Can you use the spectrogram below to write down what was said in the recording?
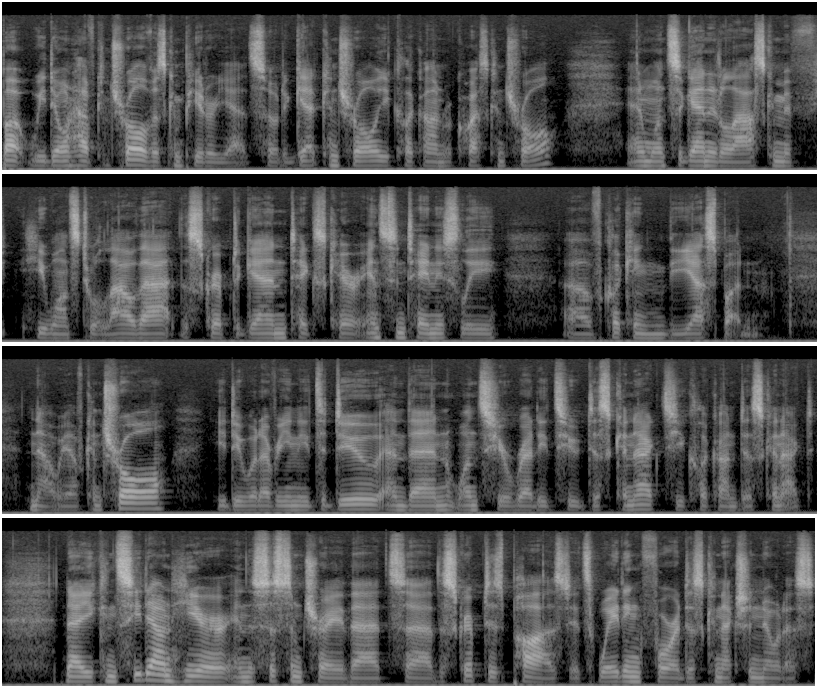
but we don't have control of his computer yet. So to get control, you click on request control, and once again it'll ask him if he wants to allow that. The script again takes care instantaneously of clicking the yes button. Now we have control you do whatever you need to do and then once you're ready to disconnect you click on disconnect now you can see down here in the system tray that uh, the script is paused it's waiting for a disconnection notice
